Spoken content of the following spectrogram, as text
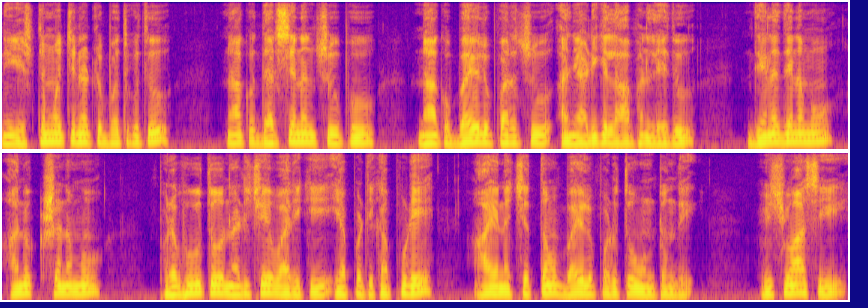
నీ ఇష్టం వచ్చినట్లు బతుకుతూ నాకు దర్శనం చూపు నాకు బయలుపరచు అని అడిగి లాభం లేదు. దినదినము అనుక్షణము ప్రభువుతో నడిచేవారికి ఎప్పటికప్పుడే ఆయన చిత్తం బయలుపడుతూ ఉంటుంది. విశ్వాసి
